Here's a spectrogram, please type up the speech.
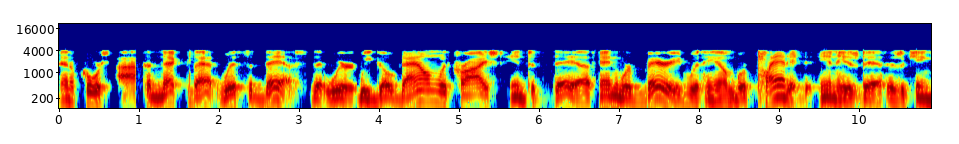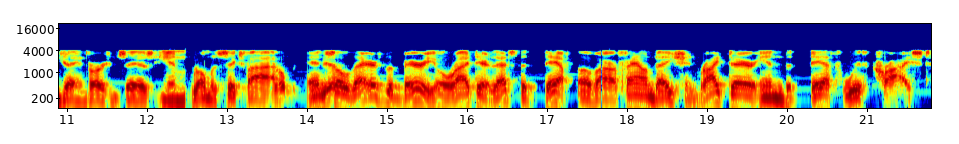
And of course, I connect that with the death that we're, we go down with Christ into death and we're buried with him. We're planted in his death, as the King James Version says in Romans 6 5. And yeah. so there's the burial right there. That's the depth of our foundation right there in the death with Christ. Christ.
